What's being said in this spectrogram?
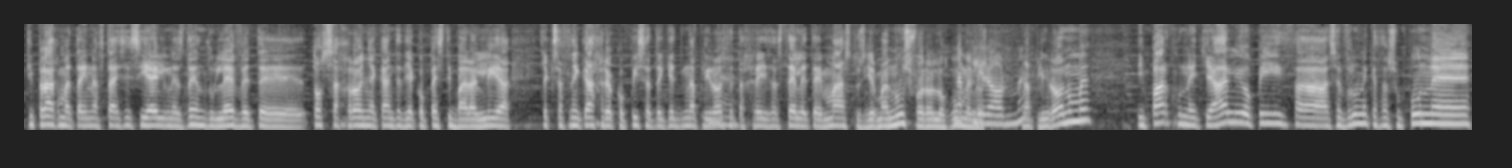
τι πράγματα είναι αυτά εσείς οι Έλληνες δεν δουλεύετε τόσα χρόνια κάνετε διακοπές στην παραλία και ξαφνικά χρεοκοπήσατε και αντί να πληρώσετε ναι. τα χρέη σας θέλετε εμάς τους Γερμανούς φορολογούμενους να πληρώνουμε. να πληρώνουμε υπάρχουν και άλλοι οι οποίοι θα σε βρούνε και θα σου πούνε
